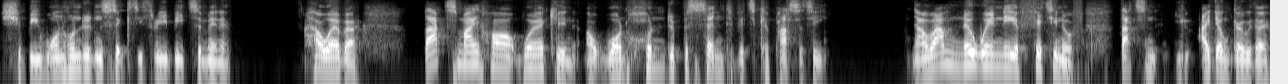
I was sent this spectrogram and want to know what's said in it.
should be 163 beats a minute. However, that's my heart working at 100% of its capacity. Now I'm nowhere near fit enough. That's you, I don't go there.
